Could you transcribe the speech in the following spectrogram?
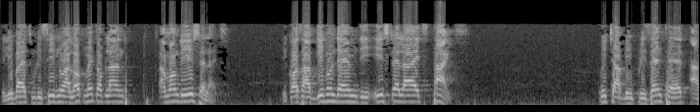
The Levites will receive no allotment of land among the Israelites because I have given them the Israelites tithes which have been presented as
